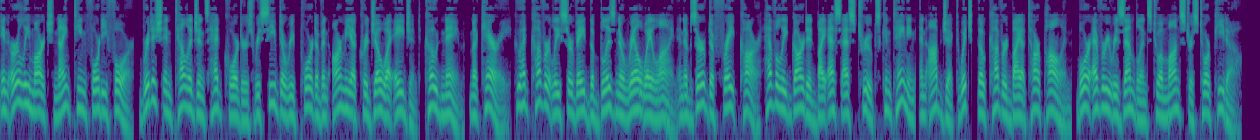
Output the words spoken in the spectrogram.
In early March 1944, British intelligence headquarters received a report of an Armia Krajowa agent code name, Makary, who had covertly surveyed the Blizna railway line and observed a freight car heavily guarded by SS troops containing an object which, though covered by a tarpaulin, bore every resemblance to a monstrous torpedo.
